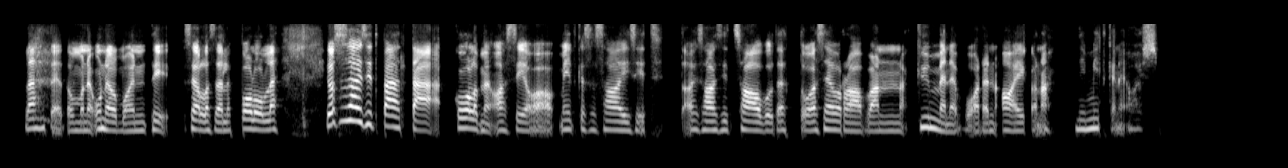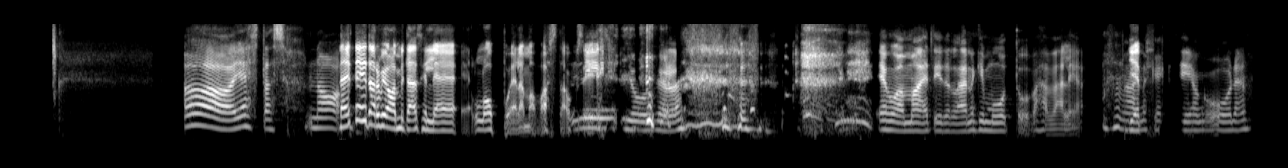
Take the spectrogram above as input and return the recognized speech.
lähtee tuommoinen unelmointi sellaiselle polulle. Jos sä saisit päättää kolme asiaa, mitkä sä saisit tai saisit saavutettua seuraavan kymmenen vuoden aikana, niin mitkä ne olisi? Oh, jestas. No, Näitä ei tarvitse olla mitään sille loppuelämän vastauksia. niin, juu, kyllä. ja huomaa, että itsellä ainakin muuttuu vähän väliä. Aina keksii jonkun uuden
